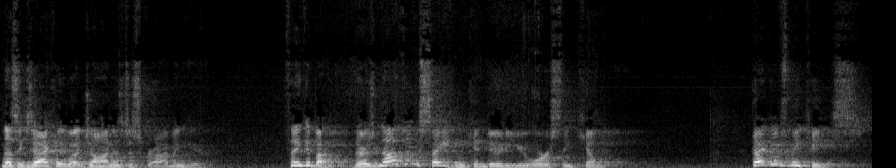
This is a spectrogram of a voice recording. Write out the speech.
That's exactly what John is describing here. Think about it. There's nothing Satan can do to you worse than killing. That gives me peace.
